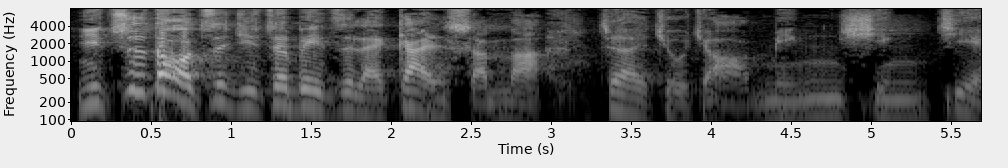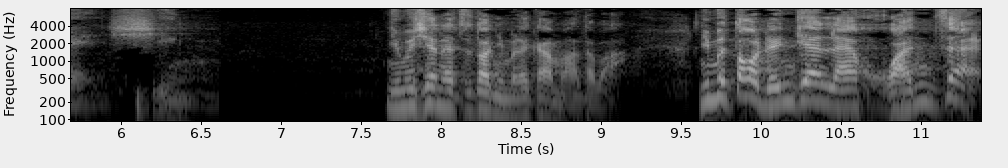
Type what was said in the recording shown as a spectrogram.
你知道自己这辈子来干什么，这就叫明心见性。你们现在知道你们来干嘛的吧？你们到人间来还债，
